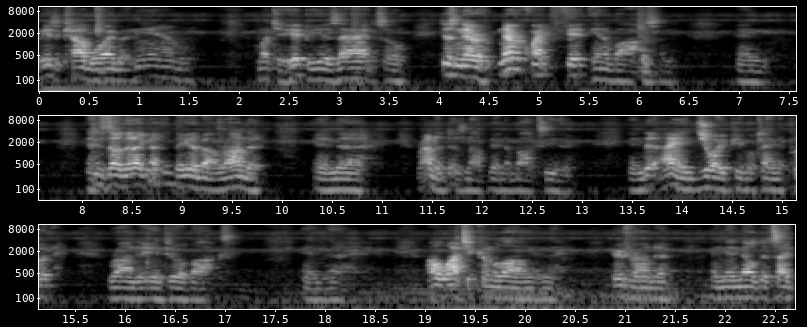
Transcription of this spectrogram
well, he's a cowboy, but yeah, much a hippie is that? So just never, never quite fit in a box. And and, and so then I got to thinking about Rhonda, and uh, Rhonda does not fit in a box either. And th- I enjoy people trying to put Rhonda into a box, and uh, I'll watch it come along, and here's Rhonda, and then they'll decide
